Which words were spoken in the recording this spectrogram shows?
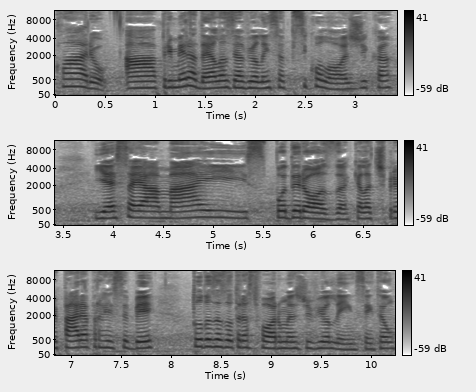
Claro, a primeira delas é a violência psicológica e essa é a mais poderosa, que ela te prepara para receber todas as outras formas de violência. Então,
